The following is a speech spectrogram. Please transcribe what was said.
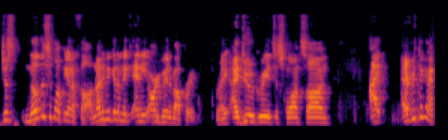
just know this about the NFL. I'm not even going to make any argument about Brady, right? I do agree it's a swan song. I everything I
